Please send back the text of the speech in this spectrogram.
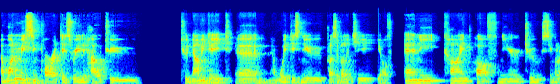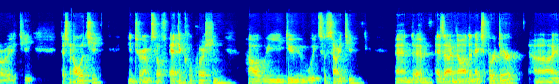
and one missing part is really how to to navigate um, with this new possibility of any kind of near to singularity technology in terms of ethical question, how we do with society. And um, as I'm not an expert there, I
